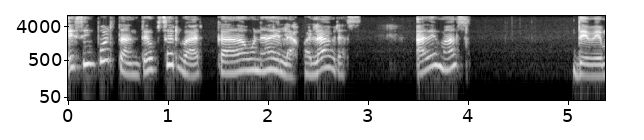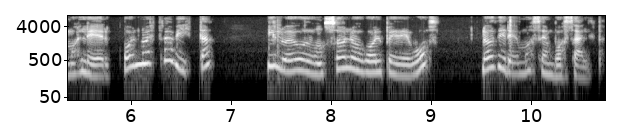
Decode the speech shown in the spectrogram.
Es importante observar cada una de las palabras. Además, debemos leer con nuestra vista y luego de un solo golpe de voz lo diremos en voz alta.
